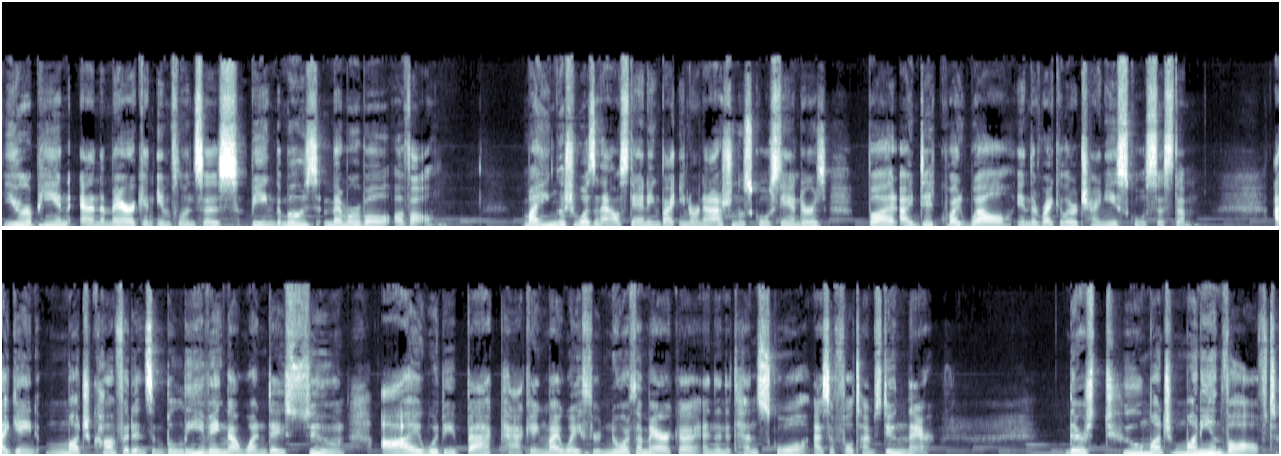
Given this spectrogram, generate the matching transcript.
European and American influences being the most memorable of all. My English wasn't outstanding by international school standards, but I did quite well in the regular Chinese school system. I gained much confidence in believing that one day soon I would be backpacking my way through North America and then attend school as a full time student there. There's too much money involved.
